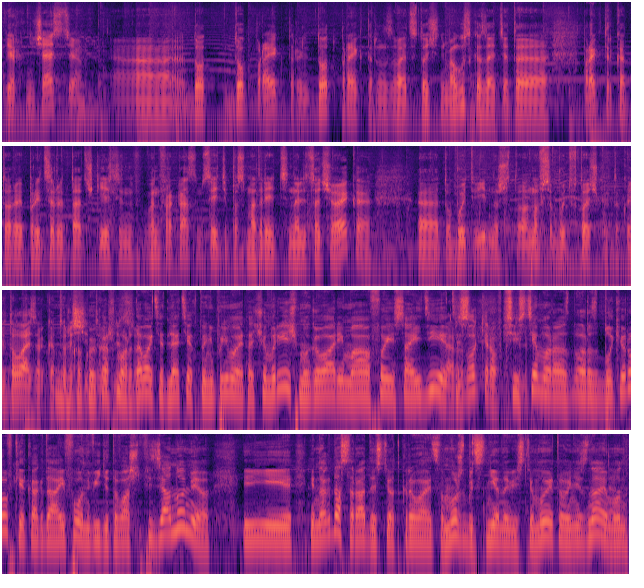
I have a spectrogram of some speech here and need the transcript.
в верхней части. Э, dot, dot проектор или dot проектор называется, точно не могу сказать. Это проектор, который проецирует точки. Если в инфракрасном свете посмотреть на лицо человека, э, то будет видно, что оно все будет в точках. Такой это лазер, который Ну, какой кошмар. лицо. Давайте для тех, кто не понимает, о чем речь, мы говорим о Face ID. Да, Это разблокировка Система раз- разблокировки, когда iPhone видит вашу физиономию и иногда с радостью открывается, может быть, с ненавистью. Мы этого не знаем, он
